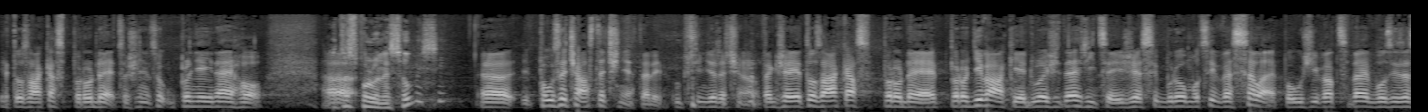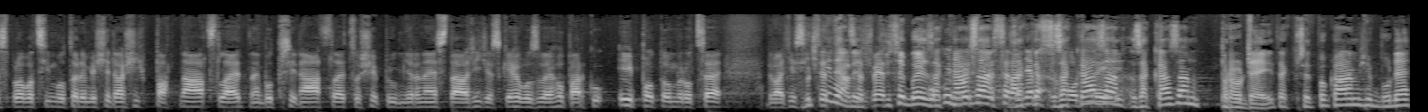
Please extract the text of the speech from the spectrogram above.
je to zákaz prodeje, což je něco úplně jiného. A to spolu nesouvisí? Eh, pouze částečně, tedy upřímně řečeno. Takže je to zákaz prodeje. Pro diváky je důležité říci, že si budou moci veselé používat své vozy se spalovacím motorem ještě dalších 15 let nebo 13 let, což je průměrné stáří Českého vozového parku i po tom roce 2035. Počkejte, bude zakázán, zaka, zakázán, zakázán prodej, tak předpokládám, že bude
